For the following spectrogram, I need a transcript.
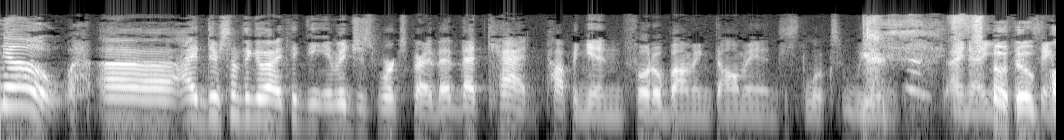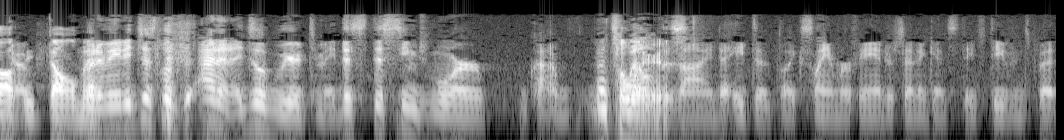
No, uh, I, there's something about. I think the image just works better. That that cat popping in, photobombing Dollman just looks weird. I know you the same joke, Dollman. but I mean, it just looks. I don't know. It just looks weird to me. This this seems more kind of That's well hilarious. designed. I hate to like slam Murphy Anderson against Dave Stevens, but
